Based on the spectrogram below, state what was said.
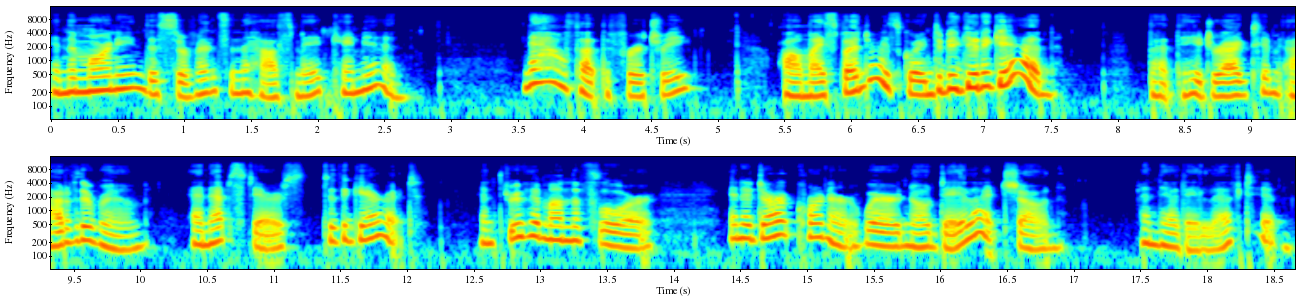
In the morning, the servants and the housemaid came in. Now, thought the fir tree, all my splendor is going to begin again. But they dragged him out of the room and upstairs to the garret, and threw him on the floor in a dark corner where no daylight shone, and there they left him.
